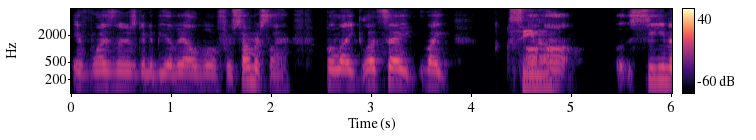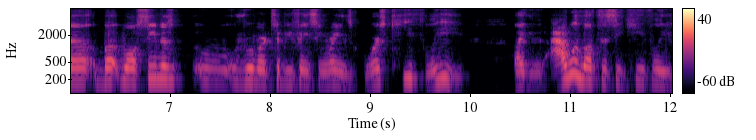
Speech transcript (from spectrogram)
if Lesnar is going to be available for SummerSlam. But like, let's say like Cena. Uh, uh, Cena, but well, Cena's rumored to be facing Reigns. Where's Keith Lee? Like, I would love to see Keith Lee,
